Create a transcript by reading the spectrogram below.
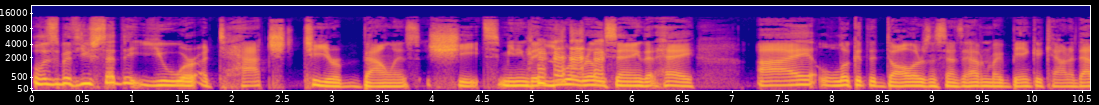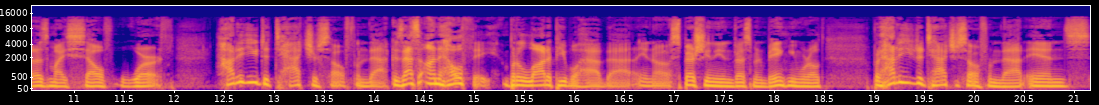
Elizabeth, you said that you were attached to your balance sheet, meaning that you were really saying that, hey, I look at the dollars and cents I have in my bank account and that is my self worth. How did you detach yourself from that? Because that's unhealthy, but a lot of people have that, you know, especially in the investment banking world. But how do you detach yourself from that? And,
